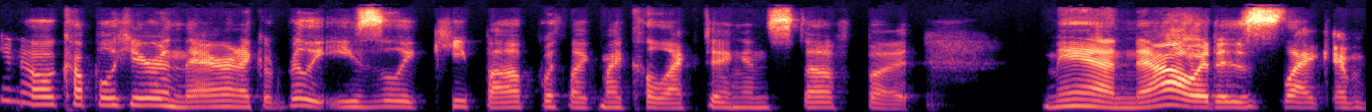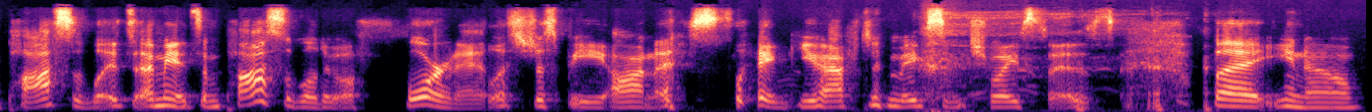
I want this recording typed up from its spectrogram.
you know a couple here and there and i could really easily keep up with like my collecting and stuff but man, now it is like impossible. It's I mean, it's impossible to afford it. Let's just be honest. Like you have to make some choices. but you know,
